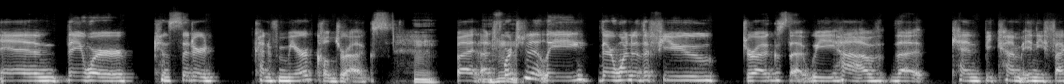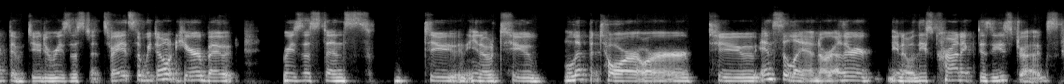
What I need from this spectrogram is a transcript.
and they were considered kind of miracle drugs. Mm. But mm-hmm. unfortunately, they're one of the few drugs that we have that can become ineffective due to resistance, right? So we don't hear about resistance to, you know, to Lipitor or to insulin or other, you know, these chronic disease drugs.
